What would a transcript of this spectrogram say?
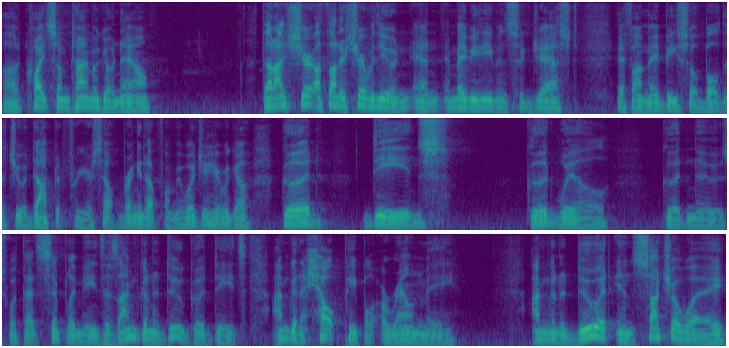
uh, quite some time ago now that I, share, I thought I'd share with you and, and, and maybe even suggest, if I may be so bold, that you adopt it for yourself. Bring it up for me, would you? Here we go. Good deeds, goodwill, good news. What that simply means is I'm going to do good deeds. I'm going to help people around me. I'm going to do it in such a way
